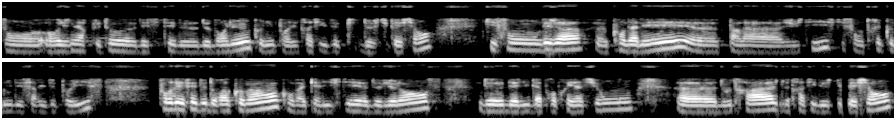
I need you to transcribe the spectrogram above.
sont originaires plutôt des cités de, banlieue, connues pour des trafics de, de stupéfiants, qui sont déjà condamnées par la justice, qui sont très connues des services de police, pour des faits de droit commun qu'on va qualifier de violence, de délit d'appropriation, euh, d'outrage, de trafic de stupéfiants.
